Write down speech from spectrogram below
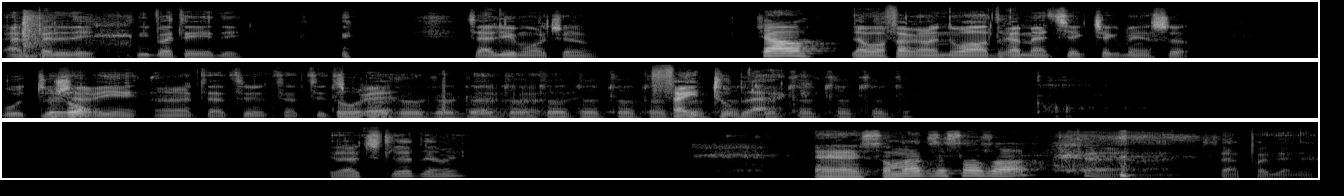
Appelle-les, il va t'aider. Salut, mon chum. Ciao. Là, on va faire un noir dramatique, check bien ça. Beau touche à rien. Un, t'es prêt? Fade to black. Et là, tu te lèves demain? Euh, sûrement à 10 heures. Ah, ça n'a pas d'allure.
